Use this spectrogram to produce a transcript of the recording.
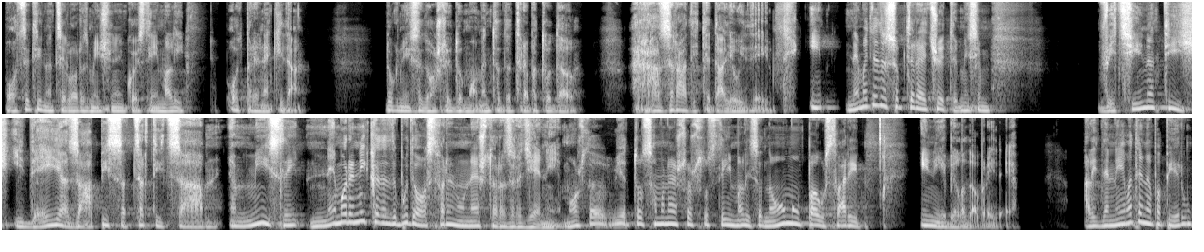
podsjeti na celo razmišljanje koje ste imali od pre neki dan. Dok niste došli do momenta da treba to da razradite dalje u ideju. I nemojte da se opterećujete, mislim, većina tih ideja, zapisa, crtica, misli ne more nikada da bude ostvareno u nešto razrađenije. Možda je to samo nešto što ste imali sad na umu, pa u stvari i nije bila dobra ideja. Ali da nemate na papiru,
